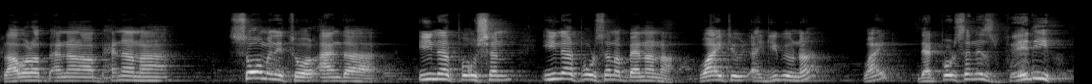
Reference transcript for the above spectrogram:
flower of banana, banana, so many thoughts, and the inner portion, inner portion of banana, white, I give you, na? White? That portion is very,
